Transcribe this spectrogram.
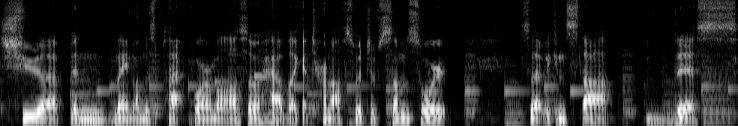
shoot up and land on this platform. I'll also have like a turn off switch of some sort so that we can stop this.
